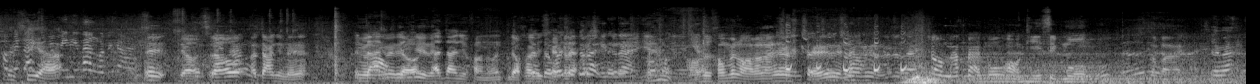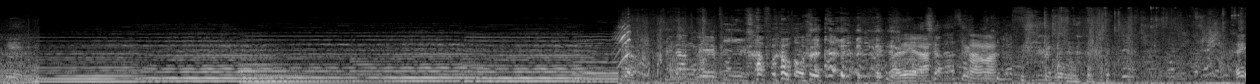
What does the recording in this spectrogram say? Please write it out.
เขาไม่ได้เขาไม่มีที่นั่งแล้วพี่กายเอ้ยเดี๋ยวแล้วอาจารย์อยู่ไหนเนี่ยอาจารย์ไม่เดี๋ยวได้ชื่อเลยอาจารย์อยู่ฝั่งนู้นเดี๋ยวค่อยไปเช็คก็ได้ก็ได้ก็ได้อ๋อคือเขาไม่รอแล้วนะใช่ไหมเออนั่งชอบนัด8โมงออกที10โมงสบายใช่ไหม นั่ง VIP ครับผมอันนี้นะตามมาเฮ้ย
